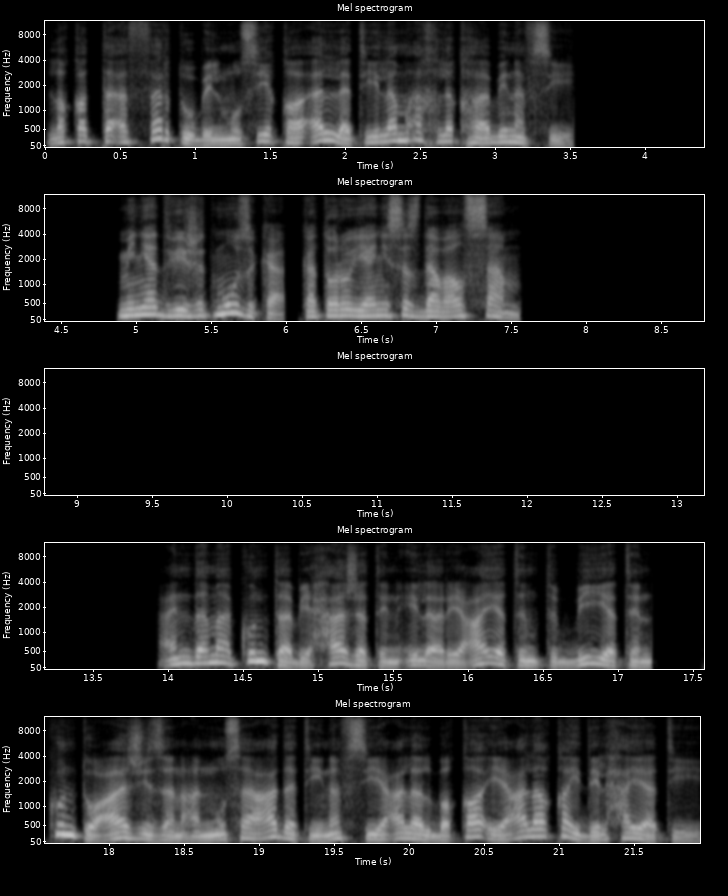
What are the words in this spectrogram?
لقد تأثرت بالموسيقى التي لم أخلقها بنفسي. Меня движет музыка, которую я не создавал сам. عندما كنت بحاجة إلى رعاية طبية، كنت عاجزا عن مساعدة نفسي على البقاء على قيد الحياة.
